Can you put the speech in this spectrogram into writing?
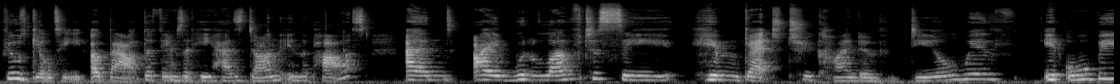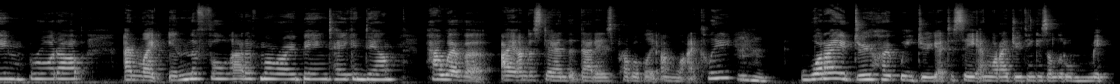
feels guilty about the things that he has done in the past and I would love to see him get to kind of deal with it all being brought up and like in the fallout of Moreau being taken down. However, I understand that that is probably unlikely. Mm-hmm. What I do hope we do get to see, and what I do think is a little mi-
